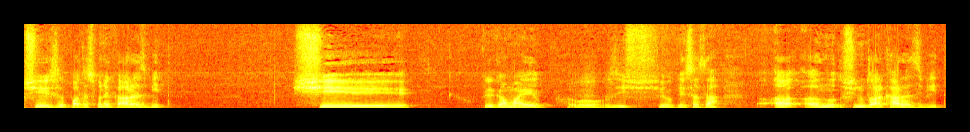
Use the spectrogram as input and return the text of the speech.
și se poate spune că a răzbit. Și cred că am mai uh, zis și eu chestia asta, uh, uh, nu, și nu doar că a răzbit,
